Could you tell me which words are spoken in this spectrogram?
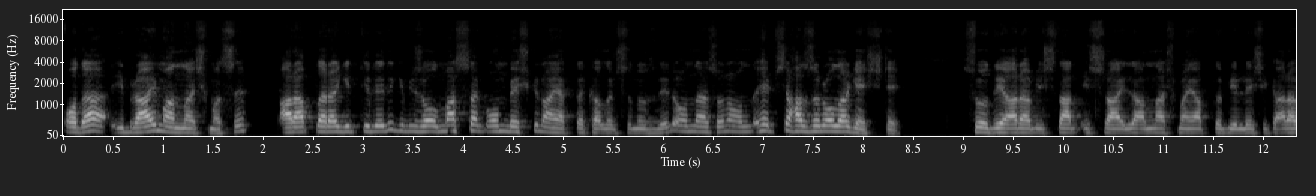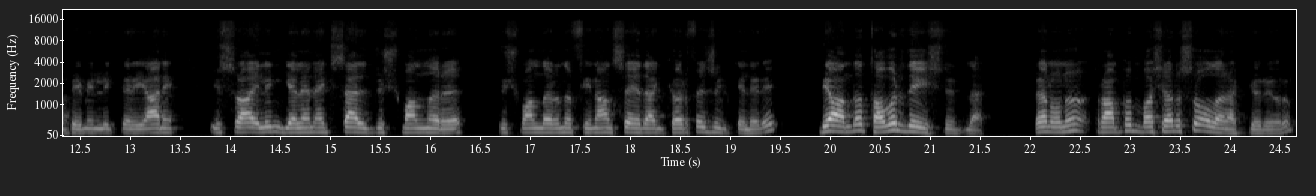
O da İbrahim Anlaşması. Araplara gitti dedi ki biz olmazsak 15 gün ayakta kalırsınız dedi. Ondan sonra on, hepsi hazır ola geçti. Suudi Arabistan İsrail'le anlaşma yaptı Birleşik Arap Emirlikleri. Yani İsrail'in geleneksel düşmanları, düşmanlarını finanse eden körfez ülkeleri bir anda tavır değiştirdiler. Ben onu Trump'ın başarısı olarak görüyorum.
